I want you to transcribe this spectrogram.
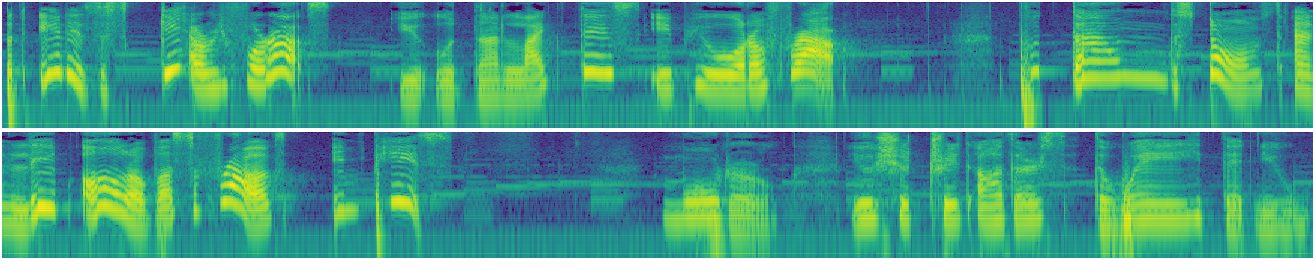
but it is scary for us. You would not like this if you were a frog. Put down the stones and leave all of us frogs in peace. Moral You should treat others the way that you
